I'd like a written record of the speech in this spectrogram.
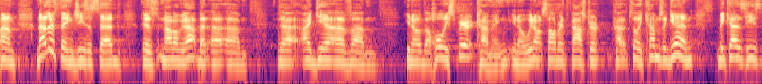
um, another thing Jesus said is not only that, but uh, um, the idea of, um, you know, the Holy Spirit coming. You know, we don't celebrate the Passover until he comes again because he's,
